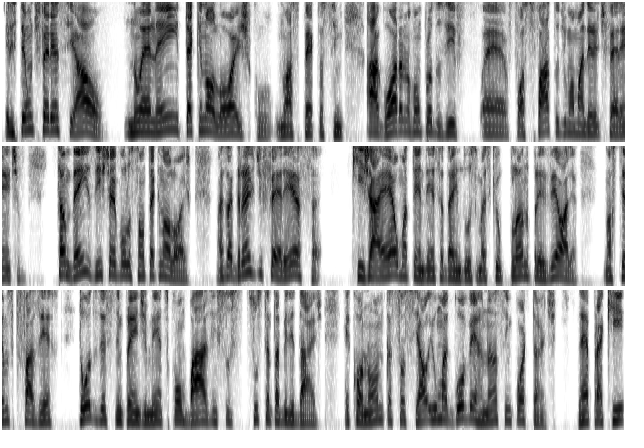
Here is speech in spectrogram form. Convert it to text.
Eles têm um diferencial, não é nem tecnológico, no aspecto assim, agora nós vamos produzir é, fosfato de uma maneira diferente. Também existe a evolução tecnológica, mas a grande diferença que já é uma tendência da indústria, mas que o plano prevê, olha, nós temos que fazer todos esses empreendimentos com base em sustentabilidade econômica, social e uma governança importante, né, para que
